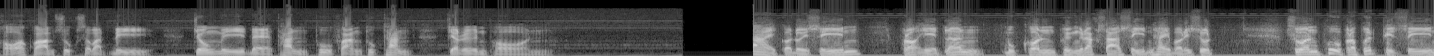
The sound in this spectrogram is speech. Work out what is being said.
ขอความสุขสวัสดี จงมีแด่ท่านผู้ฟังทุกท่านเจริญพร ได้ก็โดยศีล เพราะเหตุนั้นบุคคลพึงรักษาศีลให้บริสุทธิ์ ส่วนผู้ประพฤติผิดศีล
